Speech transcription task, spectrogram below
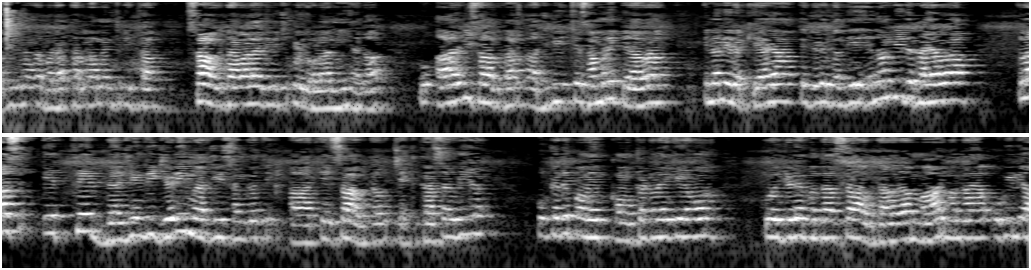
ਅਸੀਂ ਉਹਨਾਂ ਦਾ ਬੜਾ ਪਾਰਲੀਮੈਂਟ ਕੀਤਾ। ਹਿਸਾਬ ਵਾਲਾ ਇਹਦੇ ਵਿੱਚ ਕੋਈ ਰੌਲਾ ਨਹੀਂ ਹੈਗਾ। ਉਹ ਆਜ ਵੀ ਹਿਸਾਬ ਅੱਜ ਵੀ ਇੱਥੇ ਸਾਹਮਣੇ ਪਿਆ ਵਾ। ਇਹਨਾਂ ਨੇ ਰੱਖਿਆ ਆ ਤੇ ਜਿਹੜੇ ਬੰਦੇ ਇਹਨਾਂ ਨੂੰ ਵੀ ਦਿਖਾਇਆ ਵਾ। ਪਲੱਸ ਇੱਥੇ ਬੈਲਜੀਅਮ ਦੀ ਜਿਹੜੀ ਮਰਜ਼ੀ ਸੰਗਤ ਆ ਕੇ ਹਿਸਾਬ ਕਿਤਾਬ ਚੈੱਕ ਕਰ ਸਕਦੀ ਆ। ਉਹ ਕਹਿੰਦੇ ਭਾਵੇਂ ਕਾਊਂਟਰ ਲੈ ਕੇ ਆਉਣ ਕੋਈ ਜਿਹੜੇ ਬੰਦਾ ਹਿਸਾਬ ਕਿਤਾਬ ਦਾ ਮਾਰ ਬੰਦਾ ਆ ਉਹ ਵੀ ਲਿਆ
